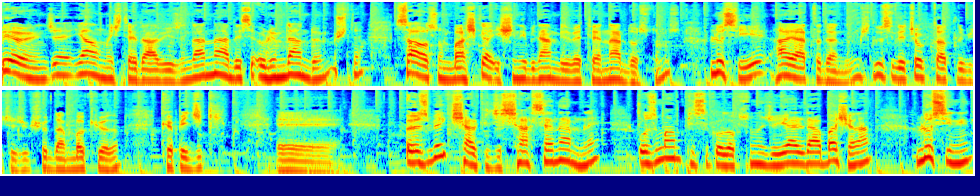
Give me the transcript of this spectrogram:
bir önce yanlış tedavi yüzünden neredeyse ölümden dönmüştü. Sağ olsun başka işini bilen bir veteriner dostumuz Lucy'yi hayata döndürmüş. Lucy de çok tatlı bir çocuk. Şuradan bakıyorum. Köpecik ee, Özbek şarkıcı Şahsenem'le uzman psikolog sunucu Yelda Başaran Lucy'nin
